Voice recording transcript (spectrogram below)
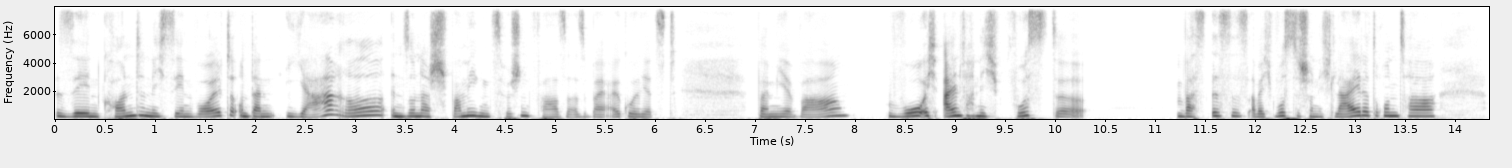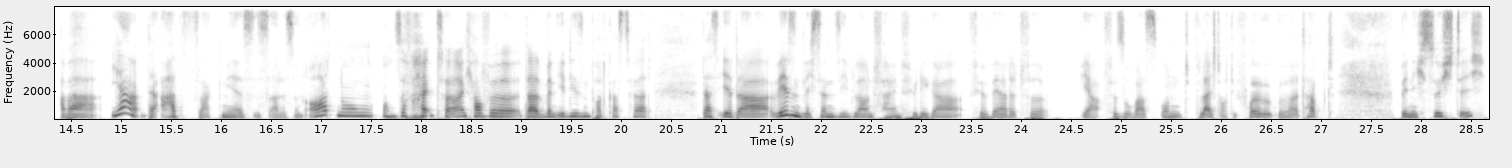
sehen konnte, nicht sehen wollte und dann Jahre in so einer schwammigen Zwischenphase, also bei Alkohol jetzt bei mir war, wo ich einfach nicht wusste, was ist es, aber ich wusste schon, ich leide drunter. Aber ja, der Arzt sagt mir, es ist alles in Ordnung und so weiter. Ich hoffe, da, wenn ihr diesen Podcast hört, dass ihr da wesentlich sensibler und feinfühliger für werdet, für, ja, für sowas und vielleicht auch die Folge gehört habt, bin ich süchtig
